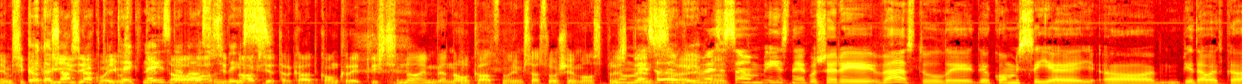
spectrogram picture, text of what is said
Jums ir kāda vīzija, ko jūs teikt, neizdevās, un piedāvāsiet, viss. nāksiet ar kādu konkrētu risinājumu, vienalga kāds no jums esošiem valsts Nu, mēs, prezidents. esam, Saeima. mēs esam iesnieguši arī vēstuli komisijai, uh, piedāvājot, ka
